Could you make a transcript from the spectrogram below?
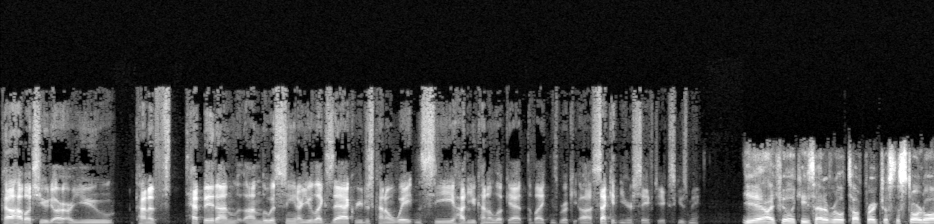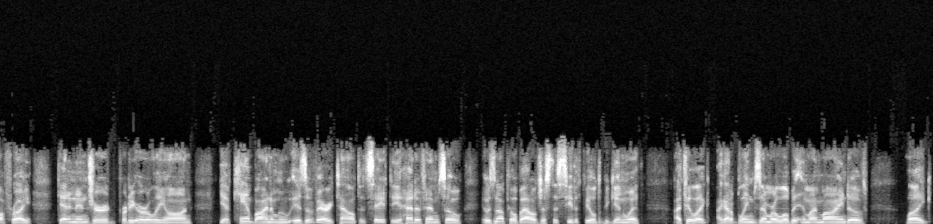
Kyle, how about you? Are, are you kind of tepid on on Lewis Cine? Are you like Zach, or you just kind of wait and see? How do you kind of look at the Vikings rookie uh, second year safety? Excuse me. Yeah, I feel like he's had a real tough break just to start off, right? Getting injured pretty early on. You have Cam Bynum, who is a very talented safety ahead of him, so it was an uphill battle just to see the field to begin with. I feel like I got to blame Zimmer a little bit in my mind of like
